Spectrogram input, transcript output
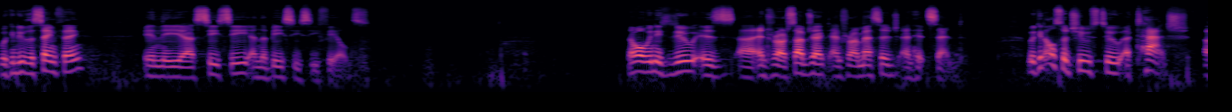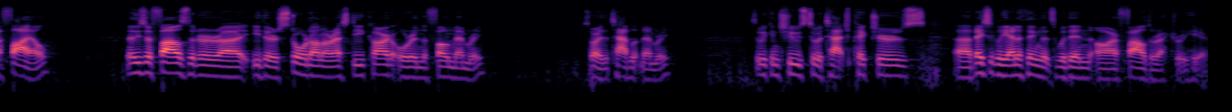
We can do the same thing in the uh, CC and the BCC fields. Now what we need to do is uh, enter our subject, enter our message, and hit send. We can also choose to attach a file. Now these are files that are uh, either stored on our SD card or in the phone memory, sorry, the tablet memory. So we can choose to attach pictures, uh, basically anything that's within our file directory here.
